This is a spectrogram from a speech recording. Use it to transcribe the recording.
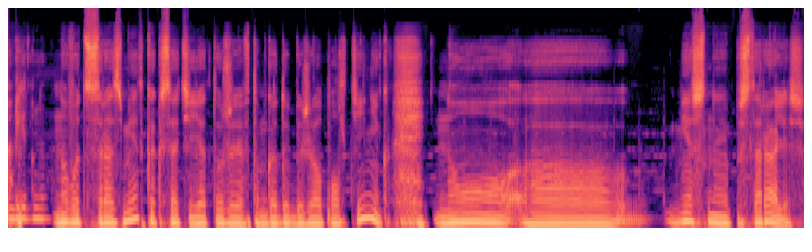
обидно. Ну вот с разметкой, кстати, я тоже в том году бежал полтинник, но э, местные постарались.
